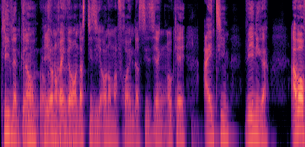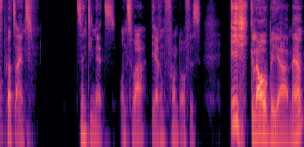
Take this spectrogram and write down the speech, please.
Cleveland, genau. Cleveland Hätte ich auch noch reingehauen, dass die sich auch nochmal freuen, dass die sich denken, okay, ein Team weniger. Aber auf Platz 1 sind die Nets. Und zwar deren Front Office. Ich glaube ja, ne,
